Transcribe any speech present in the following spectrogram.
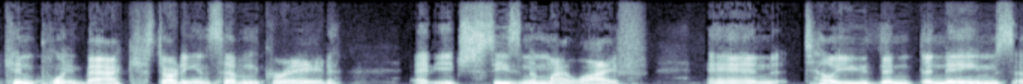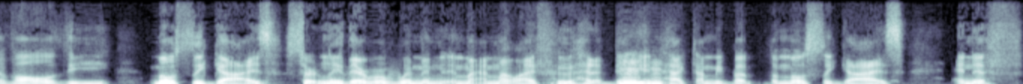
can point back starting in seventh grade at each season of my life and tell you the the names of all the mostly guys. Certainly, there were women in my in my life who had a big Mhm. impact on me, but but mostly guys. And if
